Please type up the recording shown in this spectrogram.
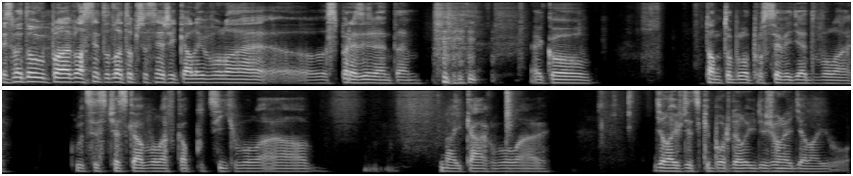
my jsme to úplně vlastně tohle to přesně říkali, vole, eh, s prezidentem. jako, tam to bylo prostě vidět, vole, kluci z Česka, vole, v kapucích, vole, a v najkách, vole, dělají vždycky bordel, i když ho nedělají, vole.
